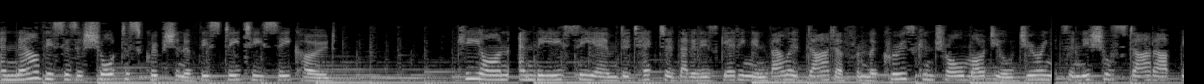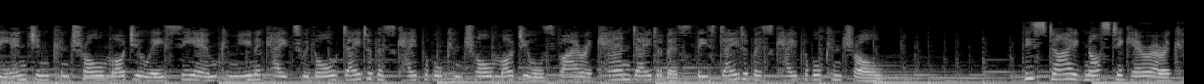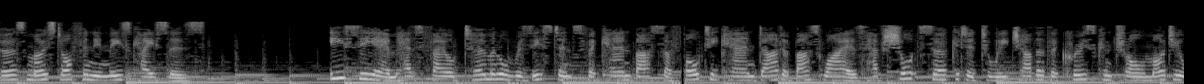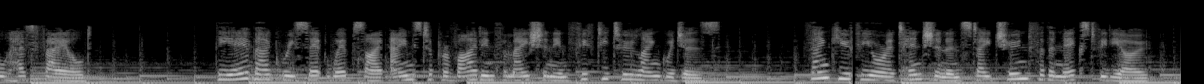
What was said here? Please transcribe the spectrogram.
And now this is a short description of this DTC code. Key on, and the ECM detected that it is getting invalid data from the cruise control module during its initial startup. The engine control module ECM communicates with all databus capable control modules via a CAN databus. These databus capable control this diagnostic error occurs most often in these cases. ECM has failed terminal resistance for CAN bus or faulty CAN data bus wires have short-circuited to each other the cruise control module has failed. The Airbag Reset website aims to provide information in 52 languages. Thank you for your attention and stay tuned for the next video.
